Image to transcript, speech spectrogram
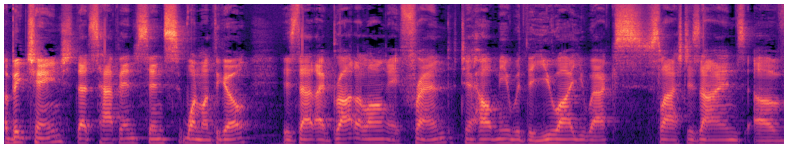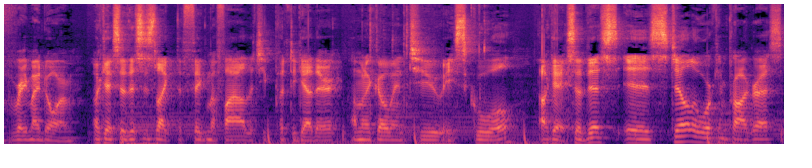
a big change that's happened since one month ago is that I brought along a friend to help me with the UI UX slash designs of Rate My Dorm. Okay, so this is like the Figma file that you put together. I'm gonna go into a school. Okay, so this is still a work in progress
